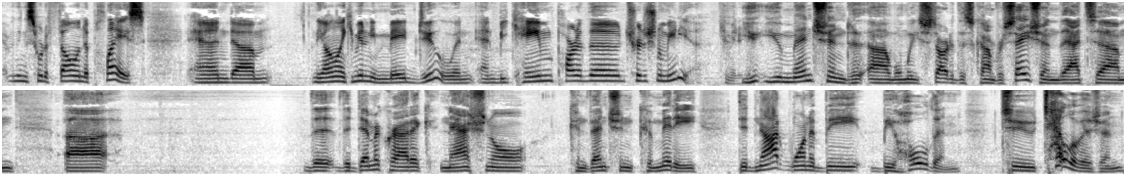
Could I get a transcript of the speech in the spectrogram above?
everything sort of fell into place, and um, the online community made do and, and became part of the traditional media community. You, you mentioned uh, when we started this conversation that. Um, uh, the the Democratic National Convention Committee did not want to be beholden to television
